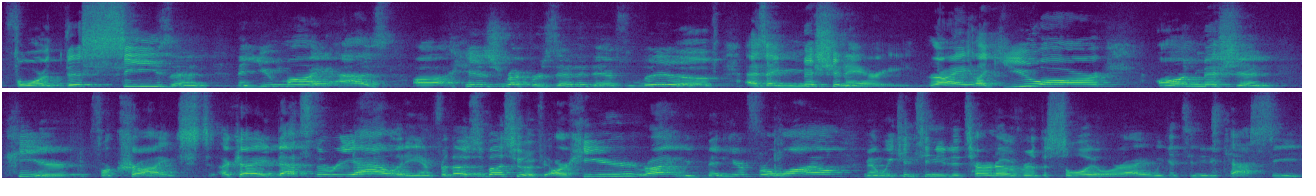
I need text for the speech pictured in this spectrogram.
for this season that you might, as uh, His representative, live as a missionary, right? Like, you are on mission here for Christ. Okay, that's the reality. And for those of us who are here, right, we've been here for a while, man, we continue to turn over the soil, right? We continue to cast seed.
